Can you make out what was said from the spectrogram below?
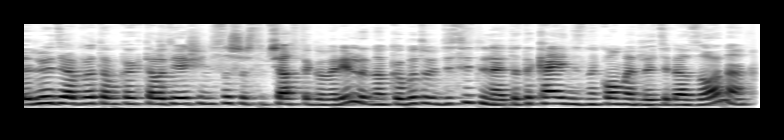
люди об этом как-то, вот я еще не слышала, чтобы часто говорили, но как будто действительно это такая незнакомая для тебя зона,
